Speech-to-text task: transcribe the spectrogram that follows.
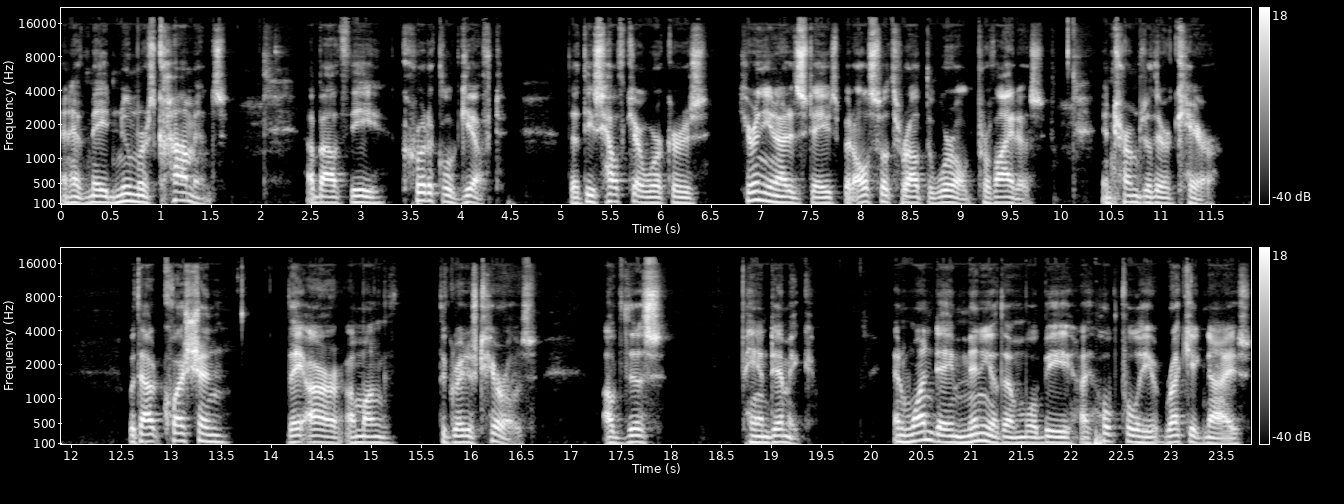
and have made numerous comments about the critical gift that these healthcare workers here in the United States, but also throughout the world, provide us in terms of their care. Without question, they are among the greatest heroes of this pandemic. And one day, many of them will be hopefully recognized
